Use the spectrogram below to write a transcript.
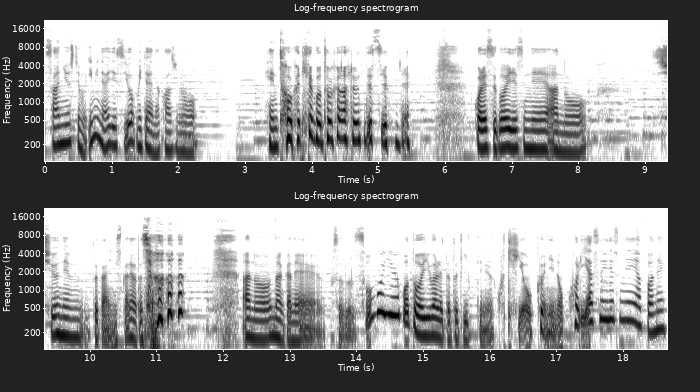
参入しても意味ないですよみたいな感じの返答が来たことがあるんですよね。これすごいですね。あの執念深いんですかね私はあのなんかねそそういうことを言われた時っていうのは記憶に残りやすいですねやっぱね。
